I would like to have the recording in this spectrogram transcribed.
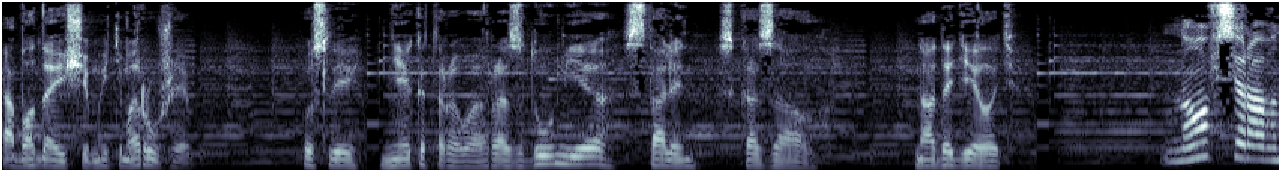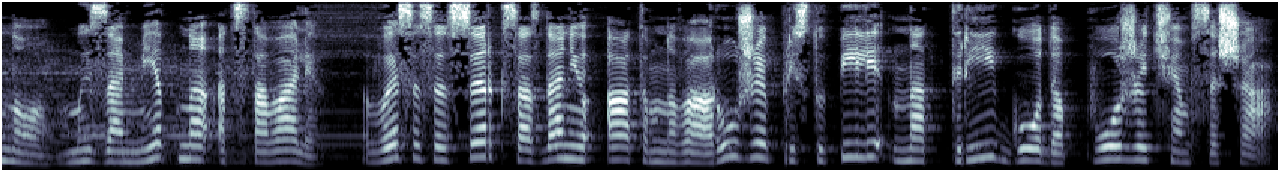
обладающим этим оружием. После некоторого раздумья Сталин сказал, надо делать. Но все равно мы заметно отставали. В СССР к созданию атомного оружия приступили на три года позже, чем в США.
